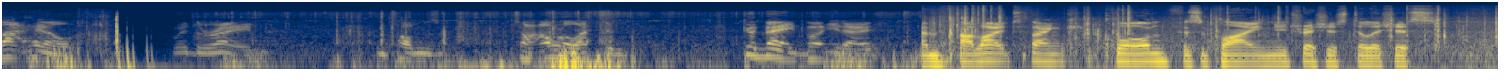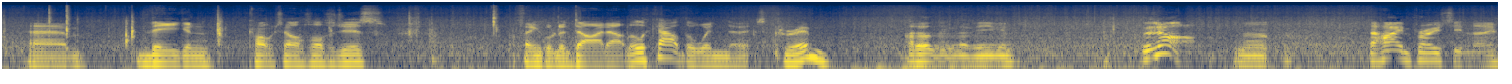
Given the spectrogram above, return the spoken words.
That hill with the rain. And Tom's. I would have left him. Good mate, but you know. Um, I'd like to thank Quorn for supplying nutritious, delicious, um, vegan cocktail sausages. I think would have died out. Look out the window, it's grim. I don't think they're vegan. They're not. No. They're high in protein though.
